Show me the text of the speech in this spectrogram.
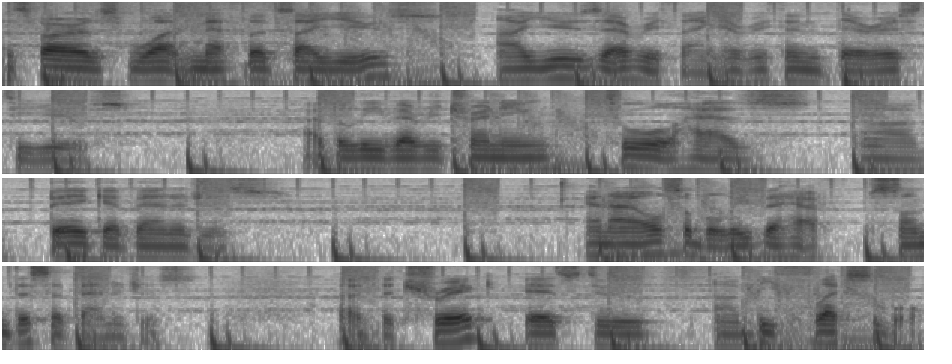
As far as what methods I use, I use everything, everything there is to use. I believe every training tool has uh, big advantages. And I also believe they have some disadvantages. Uh, the trick is to uh, be flexible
